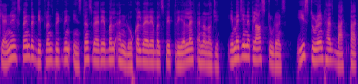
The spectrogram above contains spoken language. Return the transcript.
Can you explain the difference between instance variable and local variables with real life analogy? Imagine a class students. Each student has backpack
